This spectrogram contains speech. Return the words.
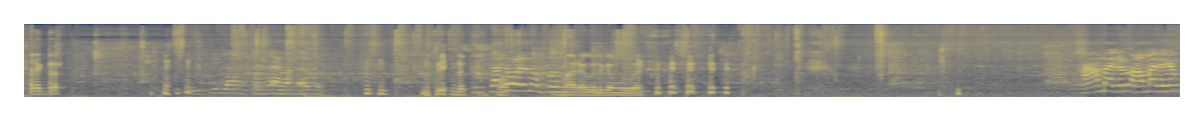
ഡയറക്ടർ. മരം കൊലുക്കാൻ പോവാണ്. ആ മരം ആ മരം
